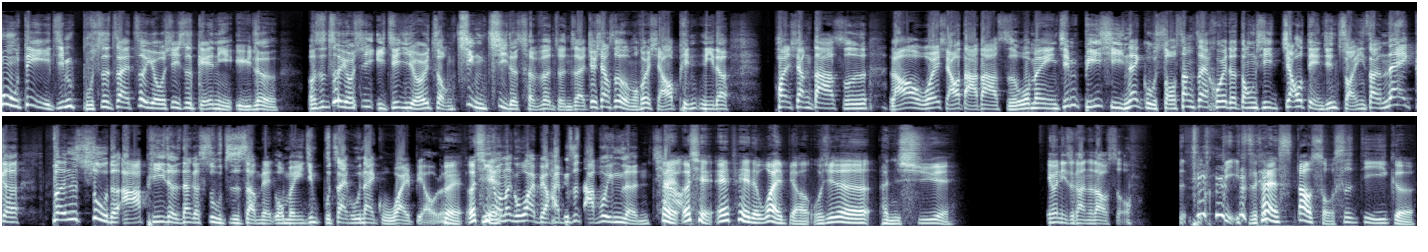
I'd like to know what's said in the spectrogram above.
目的已经不是在这游戏是给你娱乐，而是这游戏已经有一种竞技的成分存在，就像是我们会想要拼你的幻象大师，然后我也想要打大师，我们已经比起那股手上在挥的东西，焦点已经转移在那个分数的 RP 的那个数字上面，我们已经不在乎那股外表了。，对，而且你有那个外表还不是打不赢人，对，而且 A P 的外表我觉得很虚耶，因为你只看得到手。第只看得到手是第一个，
